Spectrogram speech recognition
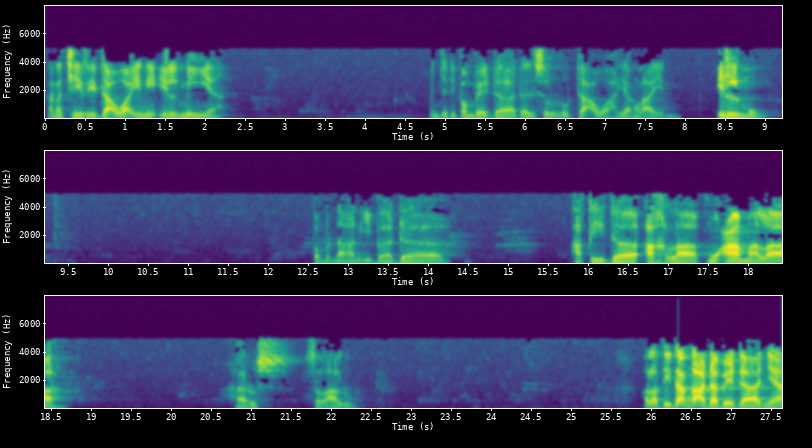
Karena ciri dakwah ini ilmiah menjadi pembeda dari seluruh dakwah yang lain. Ilmu. Pembenahan ibadah, akidah, akhlak, muamalah harus selalu. Kalau tidak nggak ada bedanya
